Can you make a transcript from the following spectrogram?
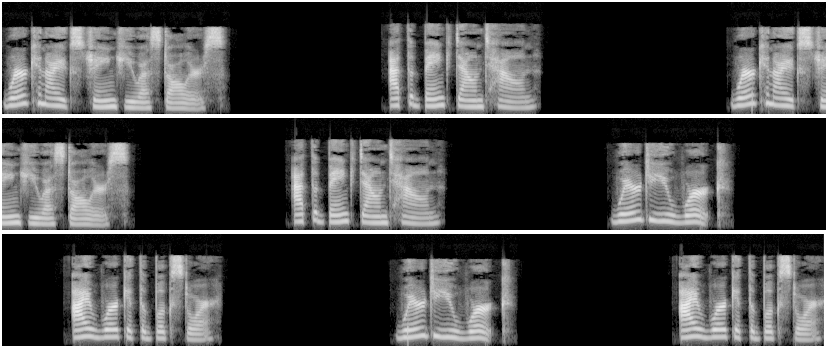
Where can I exchange US dollars? At the bank downtown. Where can I exchange US dollars? At the bank downtown. Where do you work? I work at the bookstore. Where do you work? I work at the bookstore.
